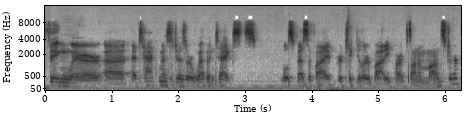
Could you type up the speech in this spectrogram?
thing where uh, attack messages or weapon texts will specify particular body parts on a monster.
